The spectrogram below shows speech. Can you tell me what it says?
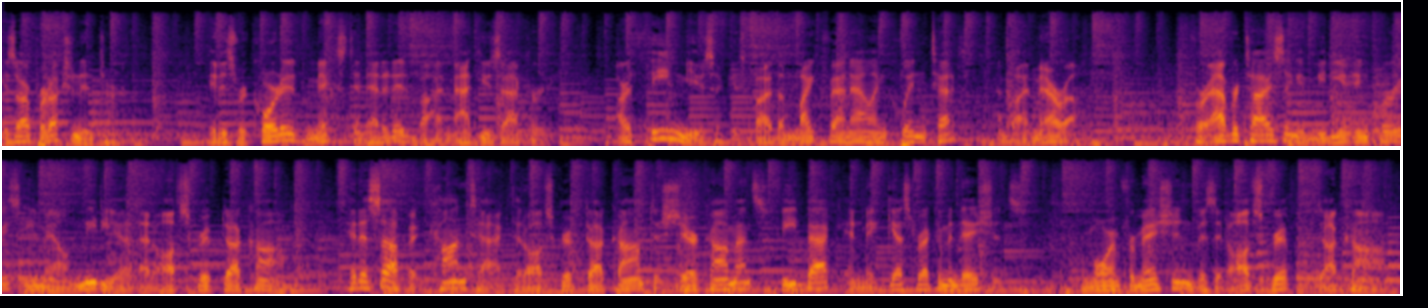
is our production intern. It is recorded, mixed, and edited by Matthew Zachary. Our theme music is by the Mike Van Allen Quintet and by Mara. For advertising and media inquiries, email media at offscript.com. Hit us up at contact at offscript.com to share comments, feedback, and make guest recommendations. For more information, visit offscript.com.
